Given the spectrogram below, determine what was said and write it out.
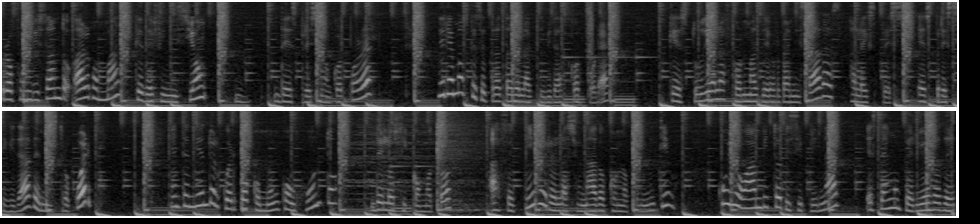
profundizando algo más que definición de expresión corporal. Diremos que se trata de la actividad corporal, que estudia las formas de organizadas a la expresividad de nuestro cuerpo, entendiendo el cuerpo como un conjunto de lo psicomotor, afectivo y relacionado con lo cognitivo cuyo ámbito disciplinar está en un periodo de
